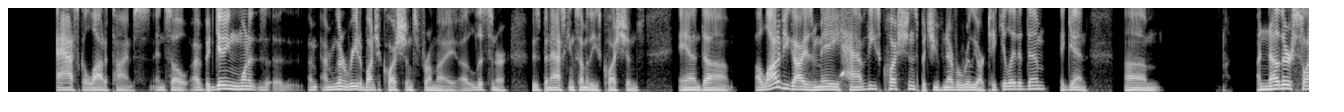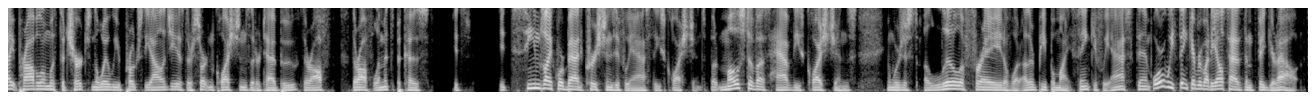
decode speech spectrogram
ask a lot of times, and so I've been getting one of. Uh, I'm, I'm going to read a bunch of questions from a, a, listener who's been asking some of these questions, and uh, a lot of you guys may have these questions, but you've never really articulated them. Again, um, another slight problem with the church and the way we approach theology is there's certain questions that are taboo. They're off. They're off limits because it's it seems like we're bad Christians if we ask these questions, but most of us have these questions and we're just a little afraid of what other people might think if we ask them, or we think everybody else has them figured out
